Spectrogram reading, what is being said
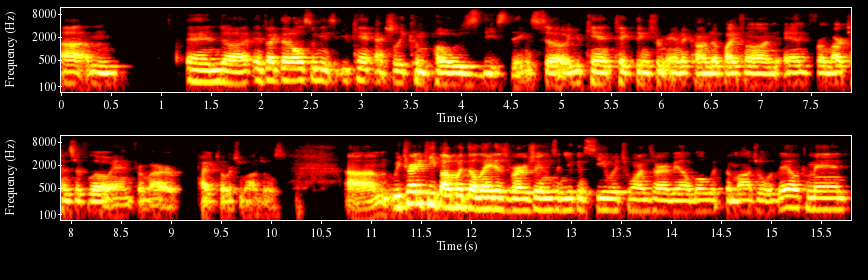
Um, and uh, in fact, that also means that you can't actually compose these things. So you can't take things from Anaconda Python and from our TensorFlow and from our PyTorch modules. Um, we try to keep up with the latest versions and you can see which ones are available with the module avail command.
